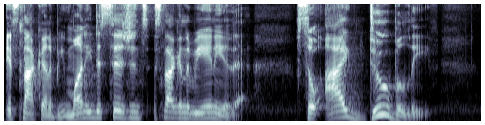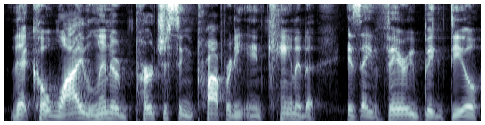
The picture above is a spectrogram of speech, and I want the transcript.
It's not going to be money decisions, it's not going to be any of that. So I do believe that Kawhi Leonard purchasing property in Canada is a very big deal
